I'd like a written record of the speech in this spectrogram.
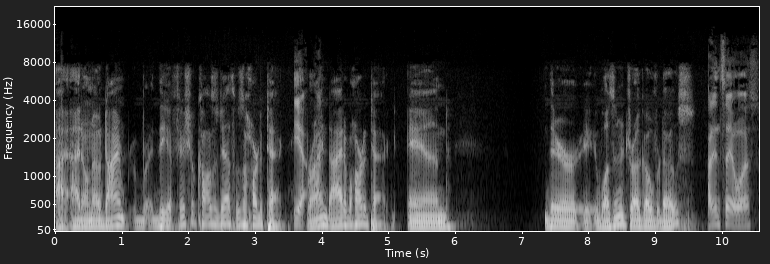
I, I don't know. Dying, the official cause of death was a heart attack. Yeah. Brian died of a heart attack. And there, it wasn't a drug overdose. I didn't say it was.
